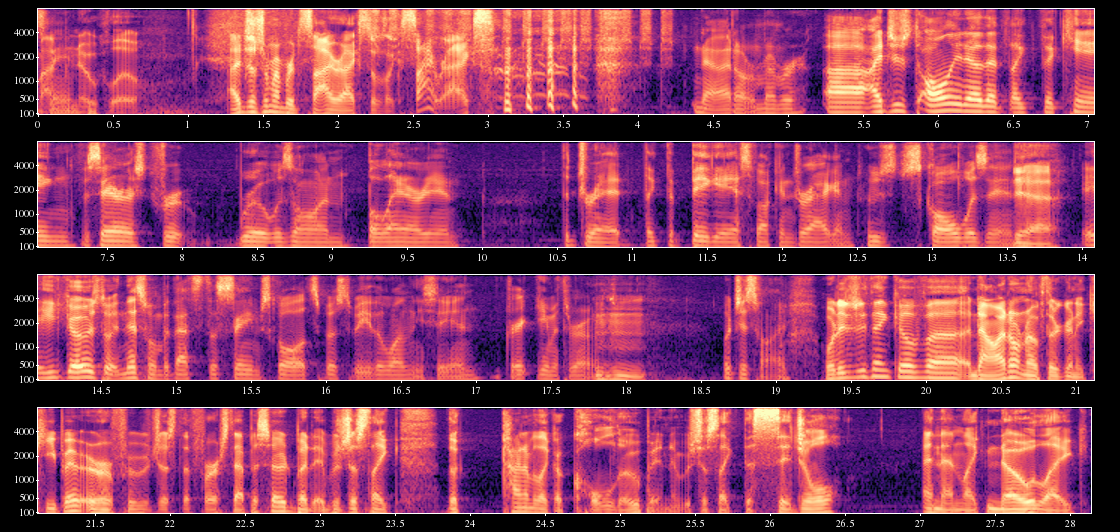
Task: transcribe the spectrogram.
dragon's I have name? no clue. I just remembered Cyrax. I was like Cyrax. No, I don't remember. Uh, I just only know that like the king Viserys dr- wrote was on Balerion, the dread, like the big ass fucking dragon whose skull was in. Yeah. He goes to it in this one, but that's the same skull. It's supposed to be the one you see in Game of Thrones. Mm-hmm. Which is fine. What did you think of? Uh, now I don't know if they're going to keep it or if it was just the first episode, but it was just like the kind of like a cold open. It was just like the sigil, and then like no like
